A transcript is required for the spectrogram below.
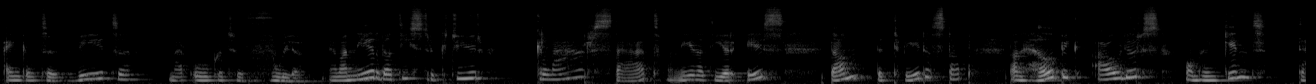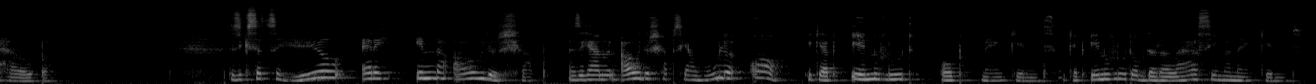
enkel te weten, maar ook te voelen. En wanneer dat die structuur klaar staat, wanneer dat die er is, dan, de tweede stap, dan help ik ouders om hun kind te helpen. Dus ik zet ze heel erg in de ouderschap. En ze gaan hun ouderschap gaan voelen, oh, ik heb invloed op mijn kind. Ik heb invloed op de relatie met mijn kind.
